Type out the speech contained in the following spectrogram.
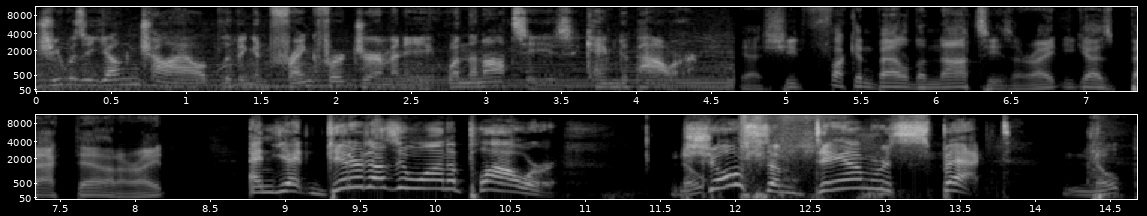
She was a young child living in Frankfurt, Germany when the Nazis came to power. Yeah, she fucking battled the Nazis, all right? You guys back down, all right? and yet Gitter doesn't want to plow her. Show some damn respect. Nope.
